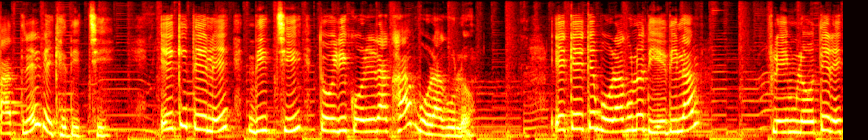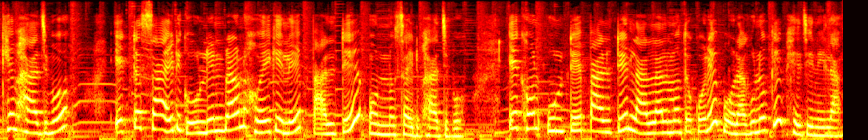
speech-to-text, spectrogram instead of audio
পাত্রে রেখে দিচ্ছি। একই তেলে দিচ্ছি তৈরি করে রাখা বড়াগুলো। একে একে বড়াগুলো দিয়ে দিলাম। ফ্লেম লোতে রেখে ভাজবো। একটা সাইড গোল্ডেন ব্রাউন হয়ে গেলে পাল্টে অন্য সাইড ভাজবো। এখন উল্টে পাল্টে লাল লাল মতো করে বড়াগুলোকে ভেজে নিলাম।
